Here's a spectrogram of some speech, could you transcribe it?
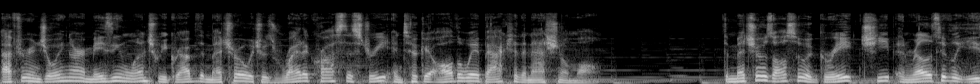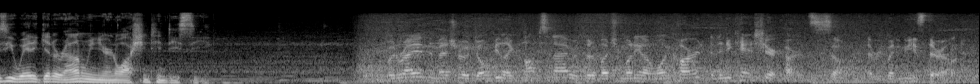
After enjoying our amazing lunch, we grabbed the metro, which was right across the street, and took it all the way back to the National Mall. The metro is also a great, cheap, and relatively easy way to get around when you're in Washington, D.C. When riding the metro, don't be like Pops and I, we put a bunch of money on one card, and then you can't share cards, so everybody needs their own.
